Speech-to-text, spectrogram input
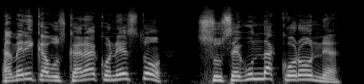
América buscará con esto su segunda corona.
